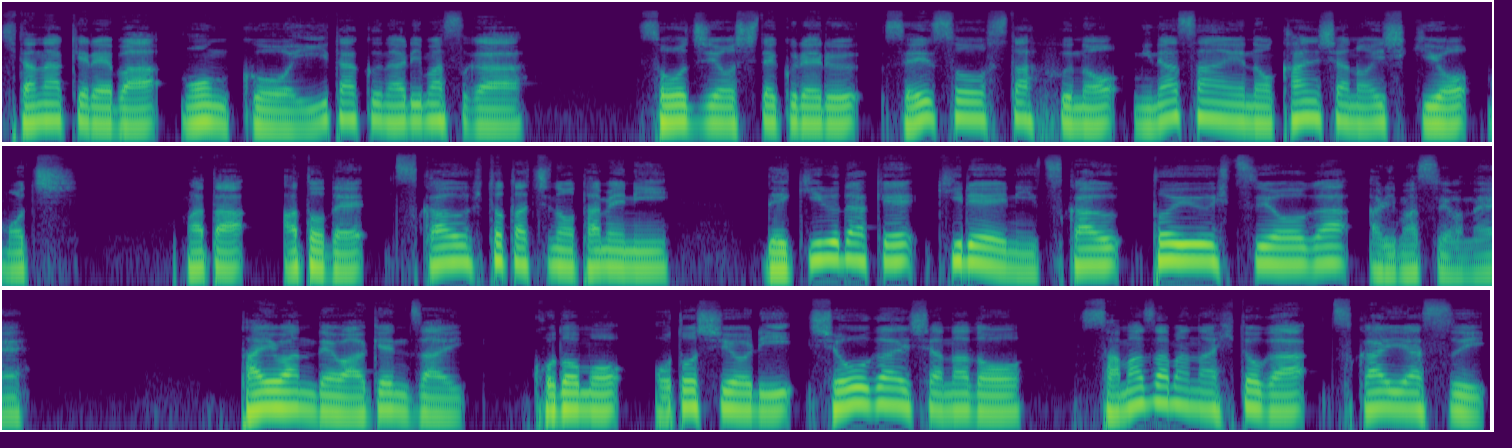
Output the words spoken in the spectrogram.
汚ければ文句を言いたくなりますが掃除をしてくれる清掃スタッフの皆さんへの感謝の意識を持ちまた後で使う人たちのためにできるだけきれいに使うという必要がありますよね。台湾では現在子供お年寄り障害者などさまざまな人が使いやすい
